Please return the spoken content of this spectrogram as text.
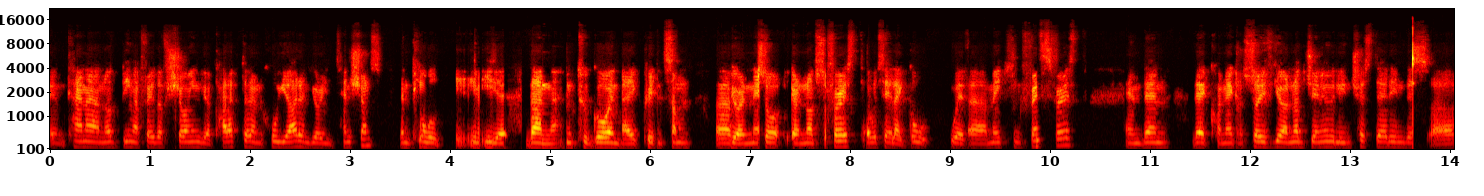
and kind of not being afraid of showing your character and who you are and your intentions, then people will know, easier than to go and like create some uh, your so you're not so first. I would say like go with uh, making friends first, and then their connection. So if you are not genuinely interested in this uh,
